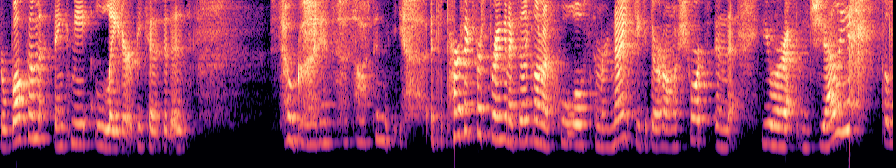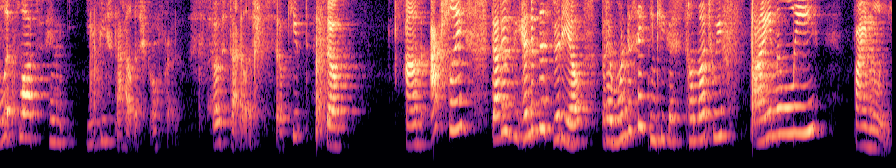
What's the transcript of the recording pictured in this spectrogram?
You're welcome. Thank me later because it is so good and so soft and it's perfect for spring and I feel like on a cool summer night you could throw it on with shorts and your jelly flip-flops and you'd be stylish girlfriend. So stylish so cute. So um actually that is the end of this video but I wanted to say thank you guys so much. We finally finally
